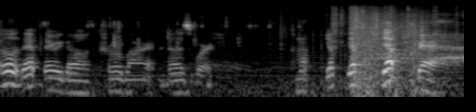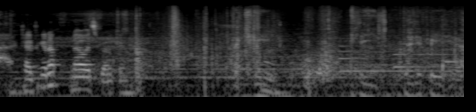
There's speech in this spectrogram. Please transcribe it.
Oh, yep, there we go. The crowbar does work. Come on. Yep, yep, yep. Yeah. Can I pick it up? No, it's broken. The key. Please, let it be here.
